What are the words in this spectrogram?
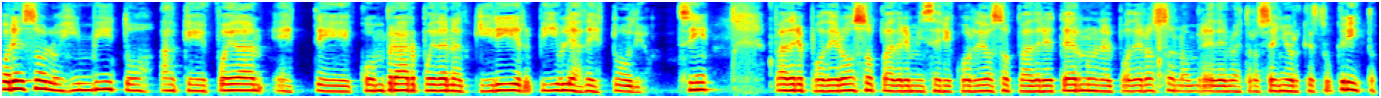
Por eso los invito a que puedan este, comprar, puedan adquirir Biblias de estudio. ¿sí? Padre poderoso, Padre misericordioso, Padre eterno, en el poderoso nombre de nuestro Señor Jesucristo.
